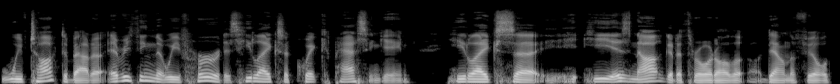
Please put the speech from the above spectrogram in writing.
we've talked about it. Everything that we've heard is he likes a quick passing game. He likes uh, he, he is not going to throw it all down the field.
